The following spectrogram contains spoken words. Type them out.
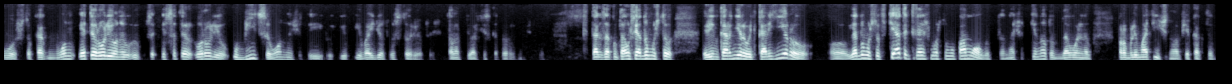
вот, что как бы он, этой ролью, он, с этой ролью убийцы он, значит, и, и, и войдет в историю. То есть талантливый артист, который, значит, так закон. Потому что я думаю, что реинкарнировать карьеру, я думаю, что в театре, конечно, может, ему помогут. Насчет кино тут довольно проблематично вообще как-то,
